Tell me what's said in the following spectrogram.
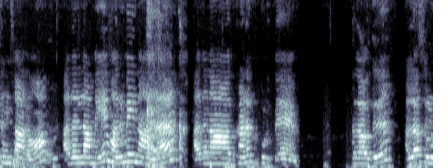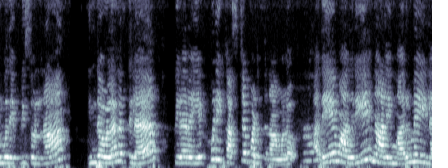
செஞ்சானோ அதெல்லாமே மறுமை நாள்ல அதை நான் கணக்கு கொடுப்பேன். அதாவது அல்லாஹ் சொல்லும்போது எப்படி சொல்றான்? இந்த உலகத்துல பிறரை எப்படி கஷ்டப்படுத்துனாங்களோ அதே மாதிரி நாளை மறுமையில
